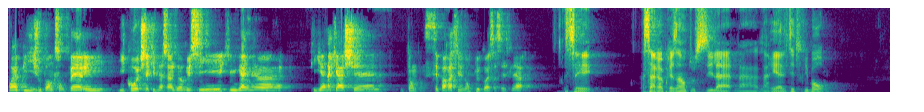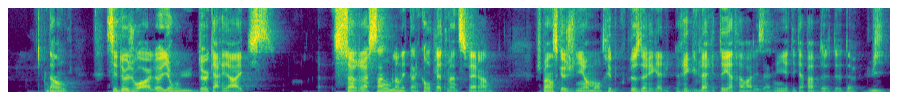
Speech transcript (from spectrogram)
Ouais, puis il joue pendant que son père, il, il coach l'équipe nationale de Russie, qui gagne, euh, qui gagne la KHL. Donc, c'est pas facile non plus, quoi, ça, c'est clair. C'est, ça représente aussi la, la, la réalité de Fribourg. Donc, ces deux joueurs-là, ils ont eu deux carrières qui se ressemblent en étant complètement différentes. Je pense que Julien a montré beaucoup plus de régularité à travers les années. Il était capable de, de, de lui,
